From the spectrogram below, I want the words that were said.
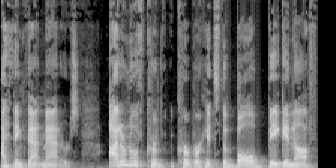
I think that matters. I don't know if Kerber hits the ball big enough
